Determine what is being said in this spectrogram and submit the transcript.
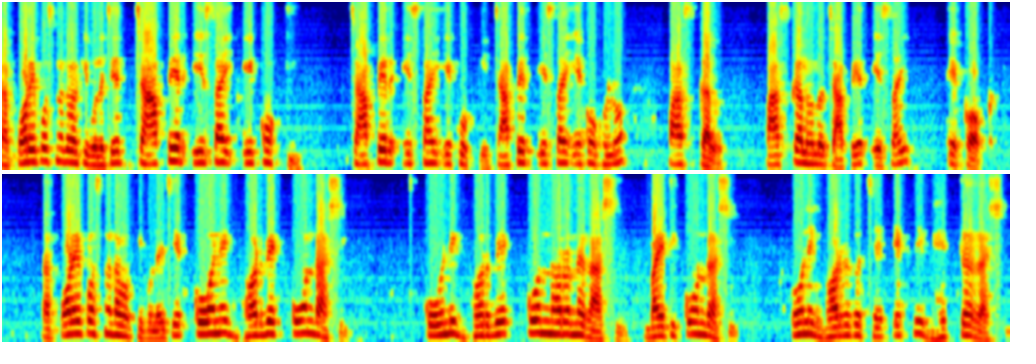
তারপরে প্রশ্ন দেওয়া কি বলেছে? চাপের এসআই একক কি? চাপের এসআই একক কি? চাপের এসআই একক হলো পাস্কাল। পাস্কাল হলো চাপের এসআই একক। তারপরের প্রশ্ন দেখো কি বলেছে? কৌণিক ভরবেগ কোন রাশি? কৌণিক ভরবেগ কোন ধরনের রাশি? বা এটি কোন রাশি? কৌণিক ভরবেগ হচ্ছে একটি ভেক্টর রাশি।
